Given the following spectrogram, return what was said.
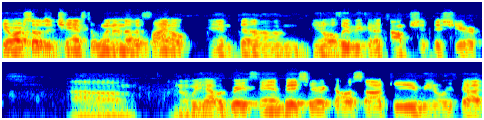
give ourselves a chance to win another final, and um, you know, hopefully we can accomplish it this year. Um, you know, we have a great fan base here at Kawasaki. You know, we've got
